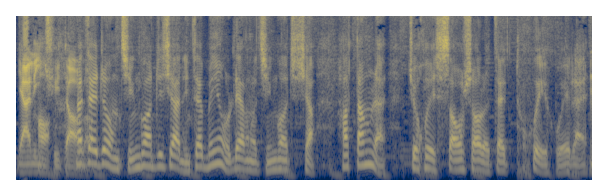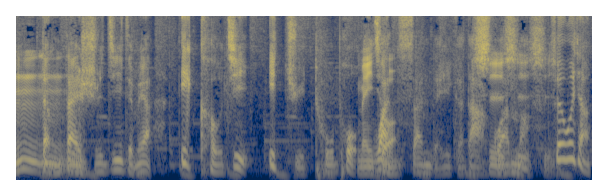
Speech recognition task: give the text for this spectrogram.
压力区到。那在这种情况之下，你在没有量的情况之下，它当然就会稍稍的再退回来，等待时机怎么样，一口气一举突破万三的一个大关嘛。所以我想，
